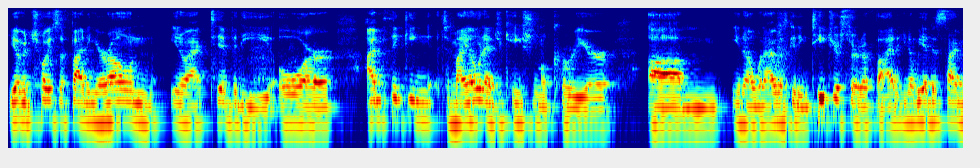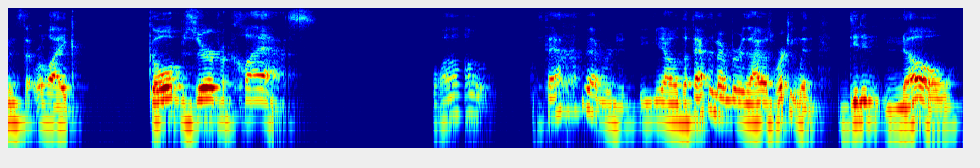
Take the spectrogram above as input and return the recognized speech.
you have a choice of finding your own you know activity or i'm thinking to my own educational career um you know when i was getting teacher certified you know we had assignments that were like go observe a class well the faculty member you know the faculty member that i was working with didn't know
